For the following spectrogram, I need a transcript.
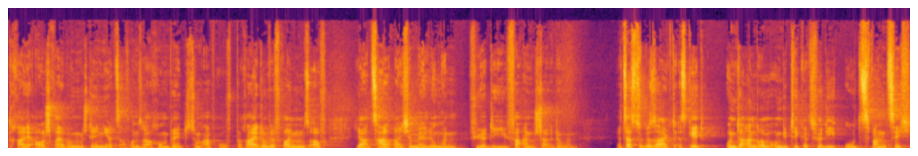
drei Ausschreibungen stehen jetzt auf unserer Homepage zum Abruf bereit und wir freuen uns auf ja, zahlreiche Meldungen für die Veranstaltungen. Jetzt hast du gesagt, es geht unter anderem um die Tickets für die U20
